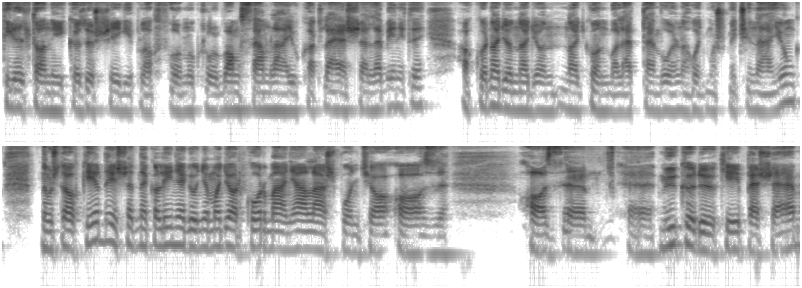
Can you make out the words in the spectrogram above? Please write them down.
tiltani, közösségi platformokról bankszámlájukat lehessen lebéníteni, akkor nagyon-nagyon nagy gondba lettem volna, hogy most mit csináljunk. Na most a kérdésednek a lényege, hogy a magyar kormány álláspontja az, az működő képes-e.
